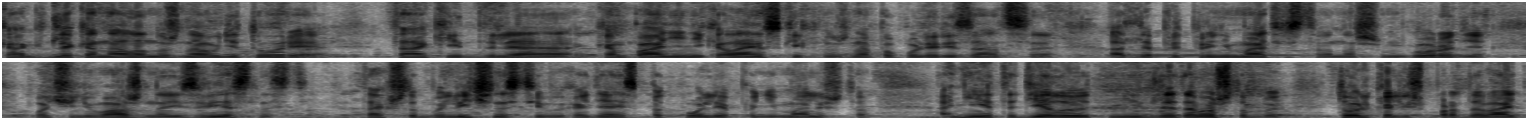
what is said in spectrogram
Как для канала нужна аудитория, так и для компаний Николаевских нужна популяризация, а для предпринимательства в нашем городе очень важна известность. Так, чтобы личности, выходя из подполья, понимали, что они это делают не для того, чтобы только лишь продавать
